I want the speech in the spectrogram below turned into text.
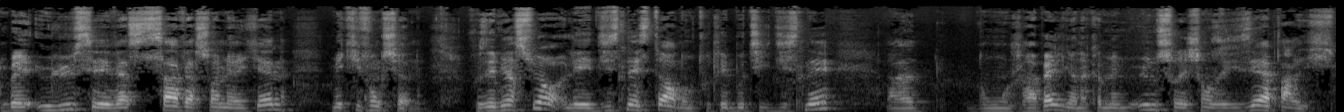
Mais Hulu, c'est sa version américaine, mais qui fonctionne. Vous avez bien sûr les Disney Store, donc toutes les boutiques Disney, dont je rappelle, il y en a quand même une sur les Champs-Élysées à Paris.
